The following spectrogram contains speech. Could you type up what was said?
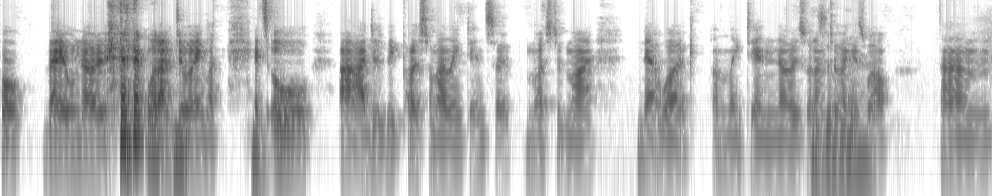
well, they all know what I'm mm. doing. Like it's all. Uh, I did a big post on my LinkedIn, so most of my network on LinkedIn knows what Is I'm doing as well. Um,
